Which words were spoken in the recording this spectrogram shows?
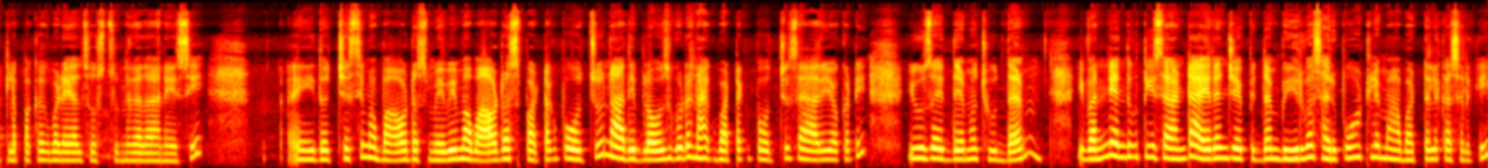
అట్లా పక్కకు పడేయాల్సి వస్తుంది కదా అనేసి ఇది వచ్చేసి మా బావ డ్రెస్ మేబీ మా బావ డ్రెస్ పట్టకపోవచ్చు. నాది బ్లౌజ్ కూడా నాకు పట్టకపోవచ్చు. శారీ ఒకటి యూజ్ అయిద్దేమో చూద్దాం. ఇవన్నీ ఎందుకు తీసా అంటే ఐరన్ చేపిద్దాం. బీరువా సరిపోవట్లే మా బట్టలకి అసలుకి.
